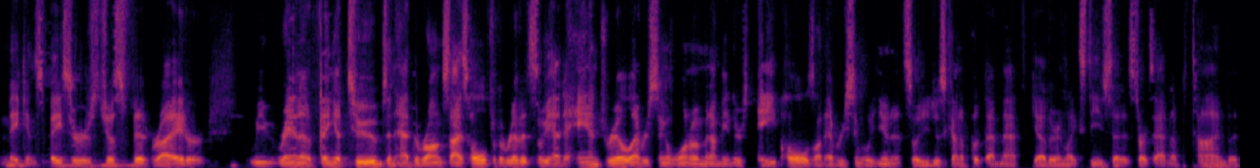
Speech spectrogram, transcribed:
making spacers just fit right. Or we ran a thing of tubes and had the wrong size hole for the rivets. So we had to hand drill every single one of them. And I mean, there's eight holes on every single unit. So you just kind of put that math together. And like Steve said, it starts adding up to time. But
